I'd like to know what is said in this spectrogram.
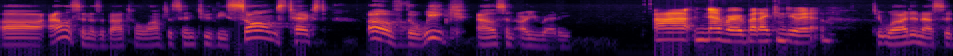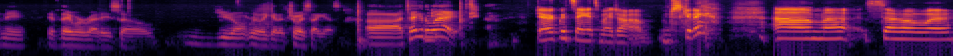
Uh, Allison is about to launch us into the Psalms text of the week. Allison, are you ready? Uh, never, but I can do it. Well, I didn't ask Sydney if they were ready, so you don't really get a choice, I guess. Uh, take it away. Derek would say it's my job. I'm just kidding. Um, so.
